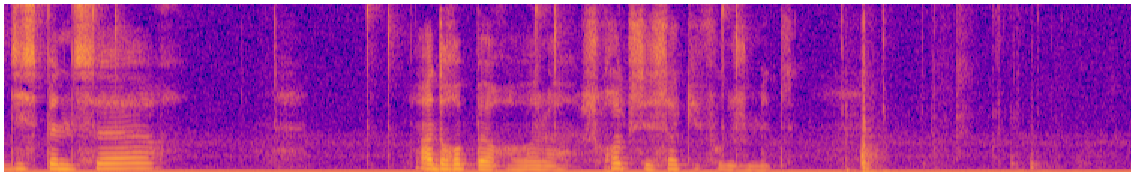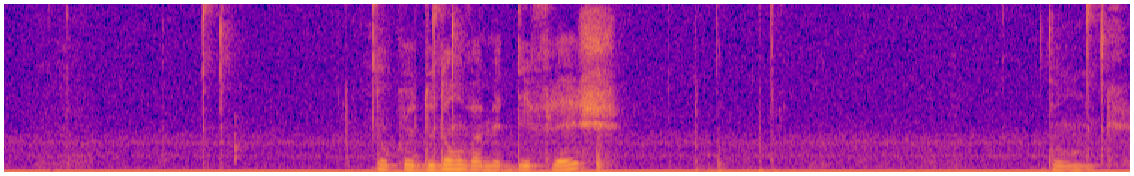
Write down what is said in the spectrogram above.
Dispenser un dropper voilà. Je crois que c'est ça qu'il faut que je mette. Donc euh, dedans on va mettre des flèches. Donc.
